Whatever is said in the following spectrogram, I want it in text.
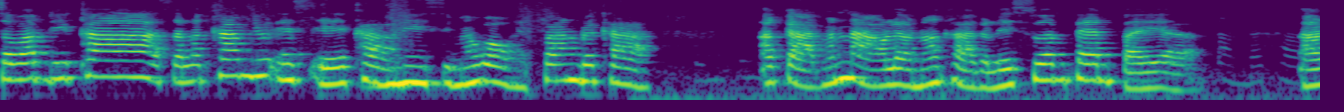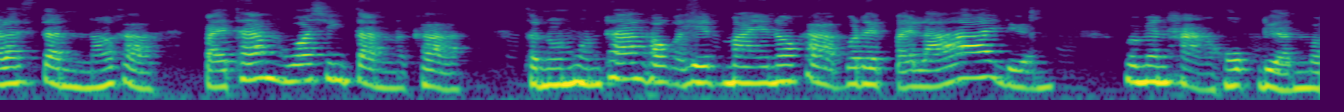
สวัสดีค่ะสารคาม USA ค่ะวันนี่สิมาเว้าให้ฟังด้วยค่ะ อากาศมันหนาวแล้วเนาะค่ะ ก็เลยชวนแฟนไปอ่าอารัสตันเนาะค่ะ ไปทางวอชิงตันเนาะค่ะถนนหนทางเขาก็เฮ็ดใหม่เนาะค่ะบ่ได้ไปหลายเดือนบ่แม่นหาหกเดือนบ่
